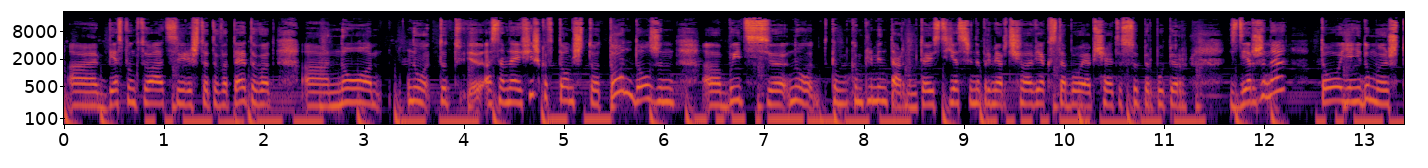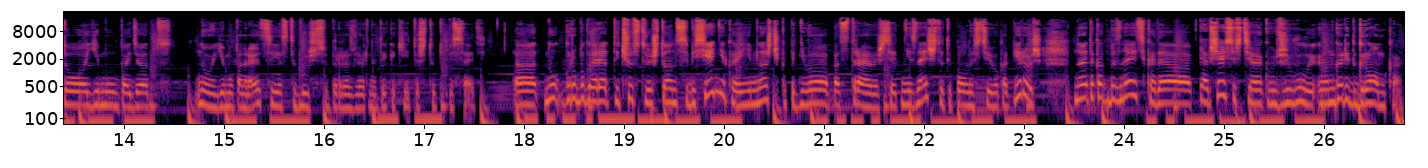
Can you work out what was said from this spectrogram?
э, без пунктуации или что-то вот это вот. Э, но, ну, тут э, основная фишка в том, что тон должен э, быть, э, ну, ком- комплементарным. То есть, если, например, человек с тобой общается супер-пупер сдержанно, то я не думаю, что ему пойдет, ну, ему понравится понравится, если ты будешь супер развернутые какие-то штуки писать. А, ну, грубо говоря, ты чувствуешь, что он собеседника, и немножечко под него подстраиваешься. Это не значит, что ты полностью его копируешь, но это как бы, знаете, когда ты общаешься с человеком вживую, и он говорит громко,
